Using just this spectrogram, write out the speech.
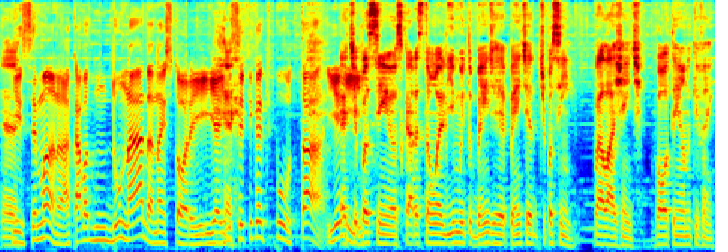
É. E você, mano, acaba do nada na história. E aí É. você fica tipo, tá, e É aí? tipo assim, os caras estão ali muito bem, de repente é tipo assim, vai lá, gente, voltem ano que vem.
